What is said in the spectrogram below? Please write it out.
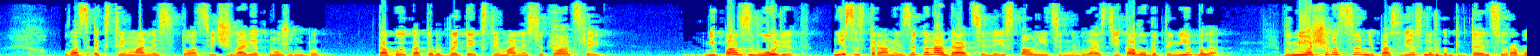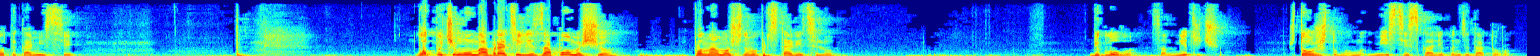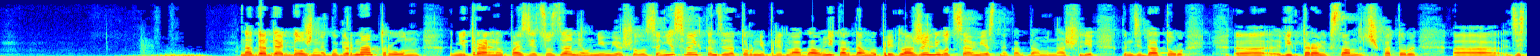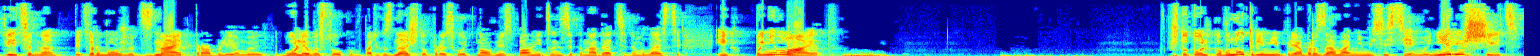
У вас экстремальная ситуация, и человек нужен бы такой, который в этой экстремальной ситуации не позволит ни со стороны законодателей, исполнительной власти и кого бы то ни было вмешиваться непосредственно в компетенцию работы комиссии. Вот почему мы обратились за помощью полномочному представителю Беглова Александру Дмитриевичу, что же, что мы вместе искали кандидатуру. Надо дать должное губернатору, он нейтральную позицию занял, не вмешивался, ни своих кандидатур не предлагал, ни когда мы предложили вот совместно, когда мы нашли кандидатуру э, Виктора Александровича, который э, действительно петербуржец, знает проблемы более высокого порядка, знает, что происходит на уровне исполнительной законодательной власти и понимает, что только внутренними преобразованиями системы не решить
